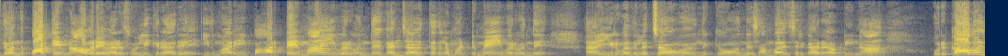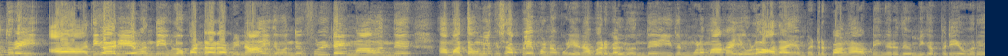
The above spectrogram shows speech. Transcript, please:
இதை வந்து பார்ட் டைம்னு அவரே வேறு சொல்லிக்கிறாரு. இது மாதிரி பார்ட் டைமாக இவர் வந்து கஞ்சா விற்றதில் மட்டுமே இவர் வந்து இருபது லட்சம் வந்துக்கும் வந்து சம்பாதிச்சிருக்காரு அப்படின்னா ஒரு காவல்துறை அதிகாரியே வந்து இவ்வளோ பண்ணுறாரு அப்படின்னா இதை வந்து ஃபுல் டைமாக வந்து மற்றவங்களுக்கு சப்ளை பண்ணக்கூடிய நபர்கள் வந்து இதன் மூலமாக எவ்வளோ ஆதாயம் பெற்றிருப்பாங்க அப்படிங்கிறது மிகப்பெரிய ஒரு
